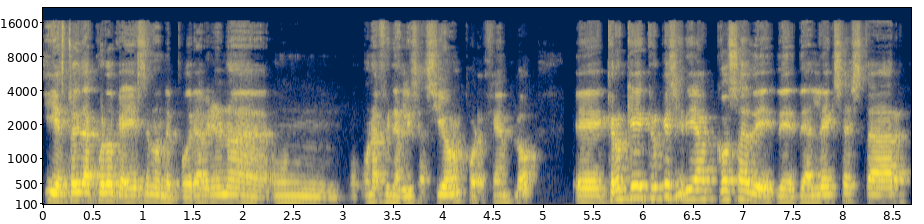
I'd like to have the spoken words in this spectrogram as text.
y estoy de acuerdo que ahí es en donde podría venir una, una finalización, por ejemplo, eh, creo, que, creo que sería cosa de, Alexa estar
